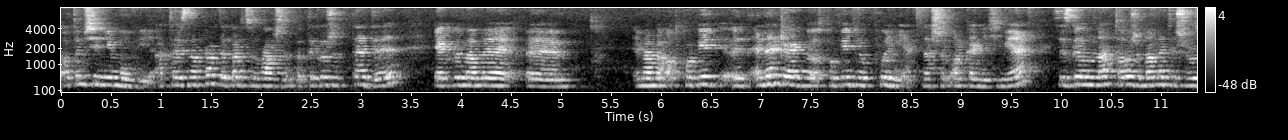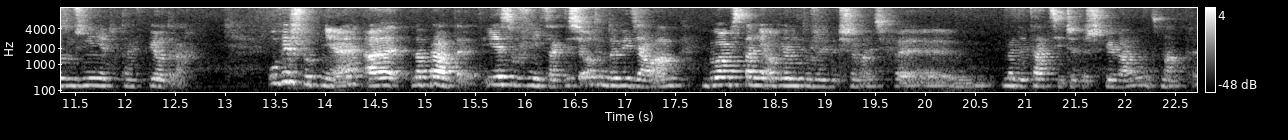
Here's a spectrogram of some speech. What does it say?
o tym się nie mówi, a to jest naprawdę bardzo ważne, dlatego że wtedy jakby mamy, mamy energia jakby odpowiednio płynie w naszym organizmie, ze względu na to, że mamy też rozluźnienie tutaj w biodrach. Uwierz lub nie, ale naprawdę jest różnica. Gdy się o tym dowiedziałam, byłam w stanie o wiele dłużej wytrzymać w medytacji czy też śpiewając mantry.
